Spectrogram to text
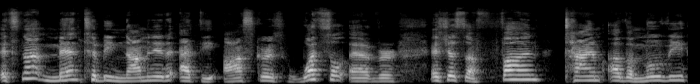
It's not meant to be nominated at the Oscars whatsoever. It's just a fun, time of a movie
